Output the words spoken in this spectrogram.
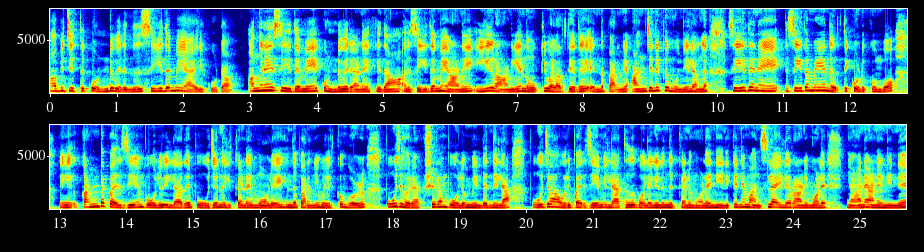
അഭിജിത്ത് കൊണ്ടുവരുന്നത് സീതമ്മയായി കേട്ടോ. അങ്ങനെ സീതമ്മയെ കൊണ്ടുവരാണ്. ഇതാ സീതമ്മയാണ് ഈ റാണിയെ നോക്കി വളർത്തിയത് എന്ന് പറഞ്ഞ് അഞ്ജനക്ക് മുന്നിൽ അങ്ങ് സീതനയെ സീതമ്മയെ നിർത്തി കൊടുക്കുമ്പോൾ കണ്ട പരിചയം പോലും ഇല്ലാതെ പൂജ നിൽക്കണേ മോളെ എന്ന് പറഞ്ഞ് വിളിക്കുമ്പോഴും പൂജ ഒരക്ഷരം പോലും മിണ്ടുന്നില്ല. പൂജ ഒരു പരിചയമില്ലാത്തതുപോലെ ഇങ്ങനെ നിൽക്കണം മോളെ. നിനക്ക് എന്നെ മനസ്സിലായില്ല റാണി മോളെ. ഞാനാണ് നിന്നെ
